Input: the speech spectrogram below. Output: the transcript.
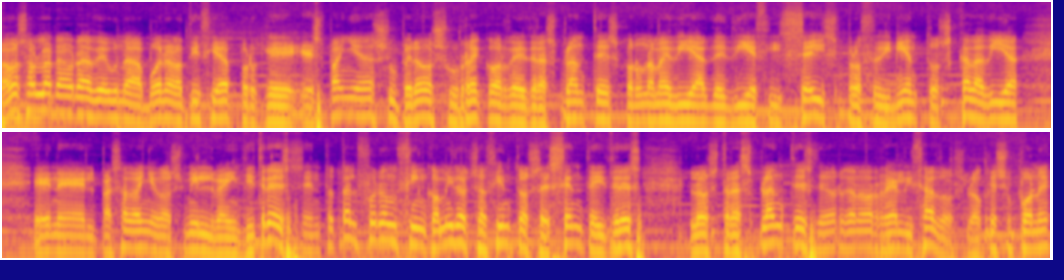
Vamos a hablar ahora de una buena noticia porque España superó su récord de trasplantes con una media de 16 procedimientos cada día en el pasado año 2023. En total fueron 5.863 los trasplantes de órganos realizados, lo que supone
